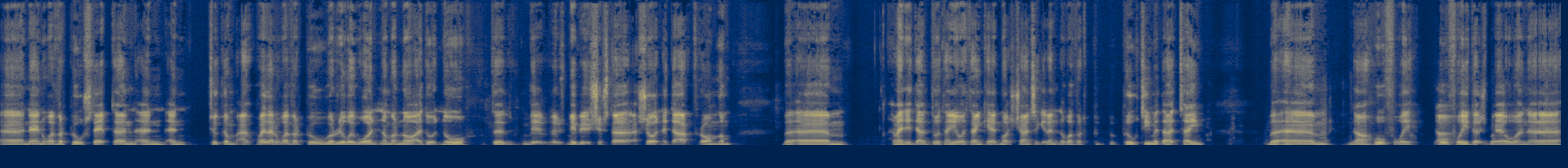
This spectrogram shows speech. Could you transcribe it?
Uh, and then Liverpool stepped in and, and took him. Uh, whether Liverpool were really wanting him or not, I don't know. The, maybe it was just a, a, shot in the dark from them. But um, I mean, I don't, don't really think he had much chance of getting into the Liverpool team at that time. But um, no, hopefully, no. hopefully he does well and uh,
